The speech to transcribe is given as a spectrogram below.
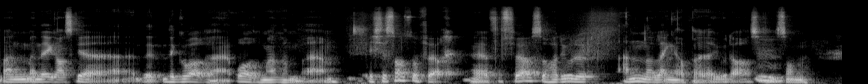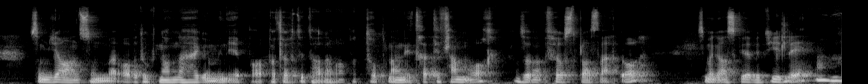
Men, men, det ganske det, det, går år mellom eh, Ikke sånn som før. Eh, for før så hadde jo du enda lengre perioder. Altså, mm. som, som Jan, som overtok navnet Hegemini på, på 40-tallet, var på toppnavn i 35 år. Altså førsteplass hvert år som er ganske betydelig. Mm.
